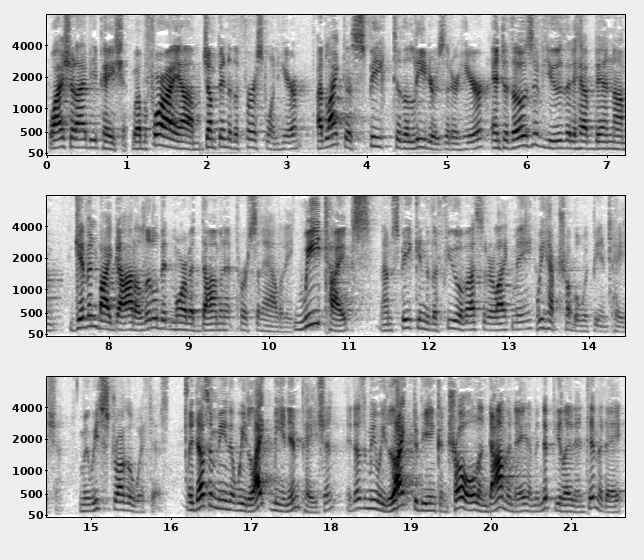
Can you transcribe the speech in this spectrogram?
Why should I be patient? Well, before I um, jump into the first one here, I'd like to speak to the leaders that are here and to those of you that have been um, given by God a little bit more of a dominant personality. We types, I'm speaking to the few of us that are like me, we have trouble with being patient. I mean, we struggle with this. It doesn't mean that we like being impatient. It doesn't mean we like to be in control and dominate and manipulate and intimidate.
